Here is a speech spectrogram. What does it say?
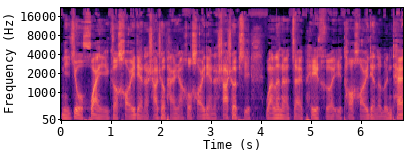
你就换一个好一点的刹车盘，然后好一点的刹车皮，完了呢，再配合一套好一点的轮胎，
